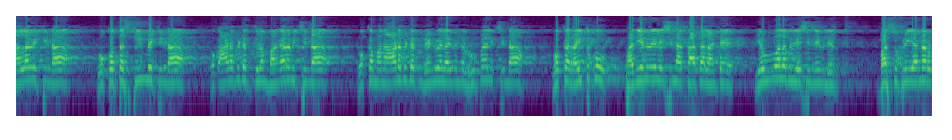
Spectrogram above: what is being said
నల్ల పెట్టిండా? ఒక కొత్త స్కీమ్ పెట్టిండా? ఒక ఆడబిడ్డకు తులం బంగారం ఇచ్చిండా? ఒక్క మన ఆడబిడ్డకు రెండు వేల ఐదు వందల రూపాయలు ఇచ్చిండా? ఒక్క రైతుకు పదిహేను వేలు ఇచ్చిండా ఖాతాలు అంటే ఎవ్వలకు చేసిందేమి లేదు. బస్సు ఫ్రీ అన్నారు.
